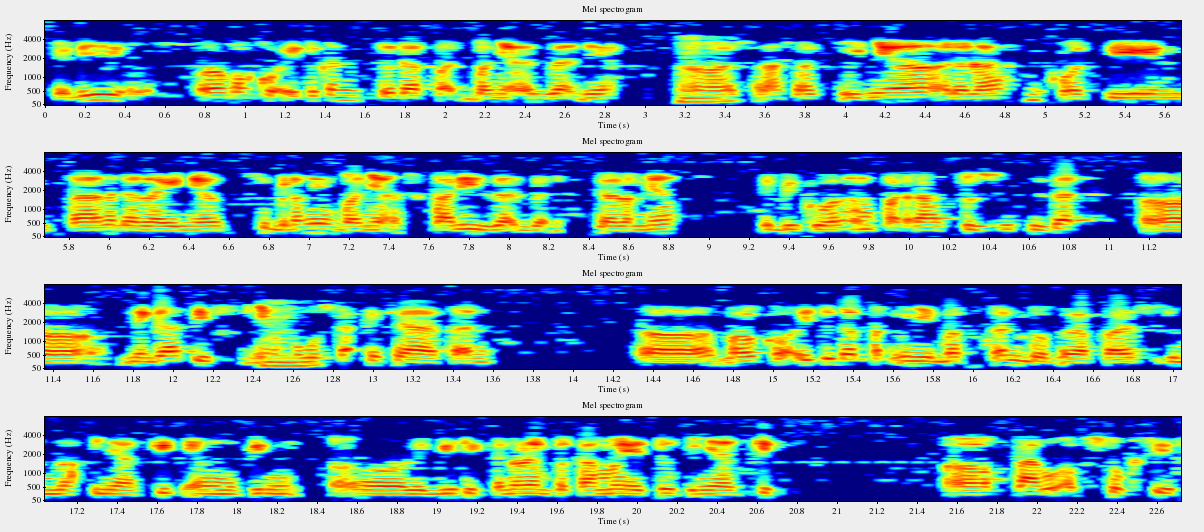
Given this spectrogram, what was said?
jadi rokok itu kan terdapat banyak zat ya. Hmm. Uh, salah satunya adalah nikotin, tar dan lainnya. Sebenarnya banyak sekali zat-zat dalamnya lebih kurang 400 zat uh, negatif yang hmm. merusak kesehatan uh, merokok itu dapat menyebabkan beberapa sejumlah penyakit yang mungkin uh, lebih dikenal. Yang pertama yaitu penyakit uh, paru obstruktif,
